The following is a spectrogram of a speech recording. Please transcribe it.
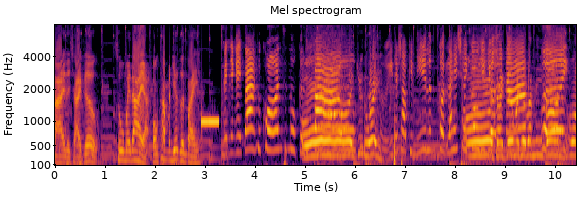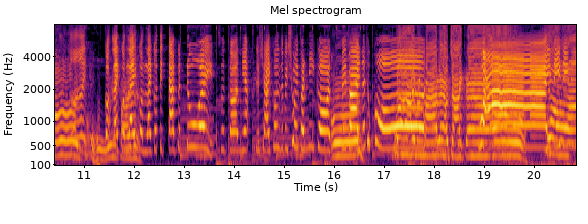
ตายเถอะชายเกิลสู้ไม่ได้อะกองทัพมันเยอะเกินไป เป็นยังไงบ้างทุกคนสนุกกันหโอ้รือเปล่ายช่วยด้วยเฮ้ยถ้าชอบคลิปนี้อย่าลืมกดไลค์ให้ชายโอ้เก้าเยอะๆชาเลยยเกิลมาช่วยนะบันนี่ก่อนเอ้ย โอ้เอ้ยยโอ้โหกดไลค์กดไลค์ตายกดไลค์กดติดตามกัน ด้วย ส่วนตอนเนี้ยเดี๋ยวชายเก้าจะไปช่วยบันนี่ก่อนโอ้ย บ๊ายบายนะทุกคนว้ายมันมาแล้วชายเกิลว้ายนี่นี่นี่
